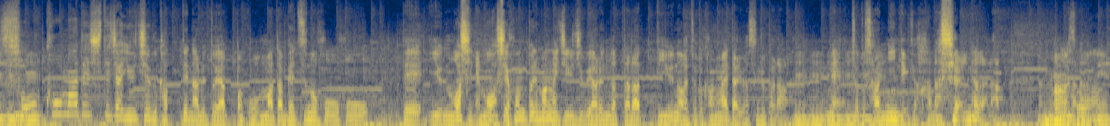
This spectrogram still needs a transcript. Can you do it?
そこまでしてじゃあ YouTube かってなるとやっぱこうまた別の方法でいうもしねもし本当に万が一 YouTube やるんだったらっていうのはちょっと考えたりはするからねちょっと3。人で話し合いながら、う んまあ、そうだね。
